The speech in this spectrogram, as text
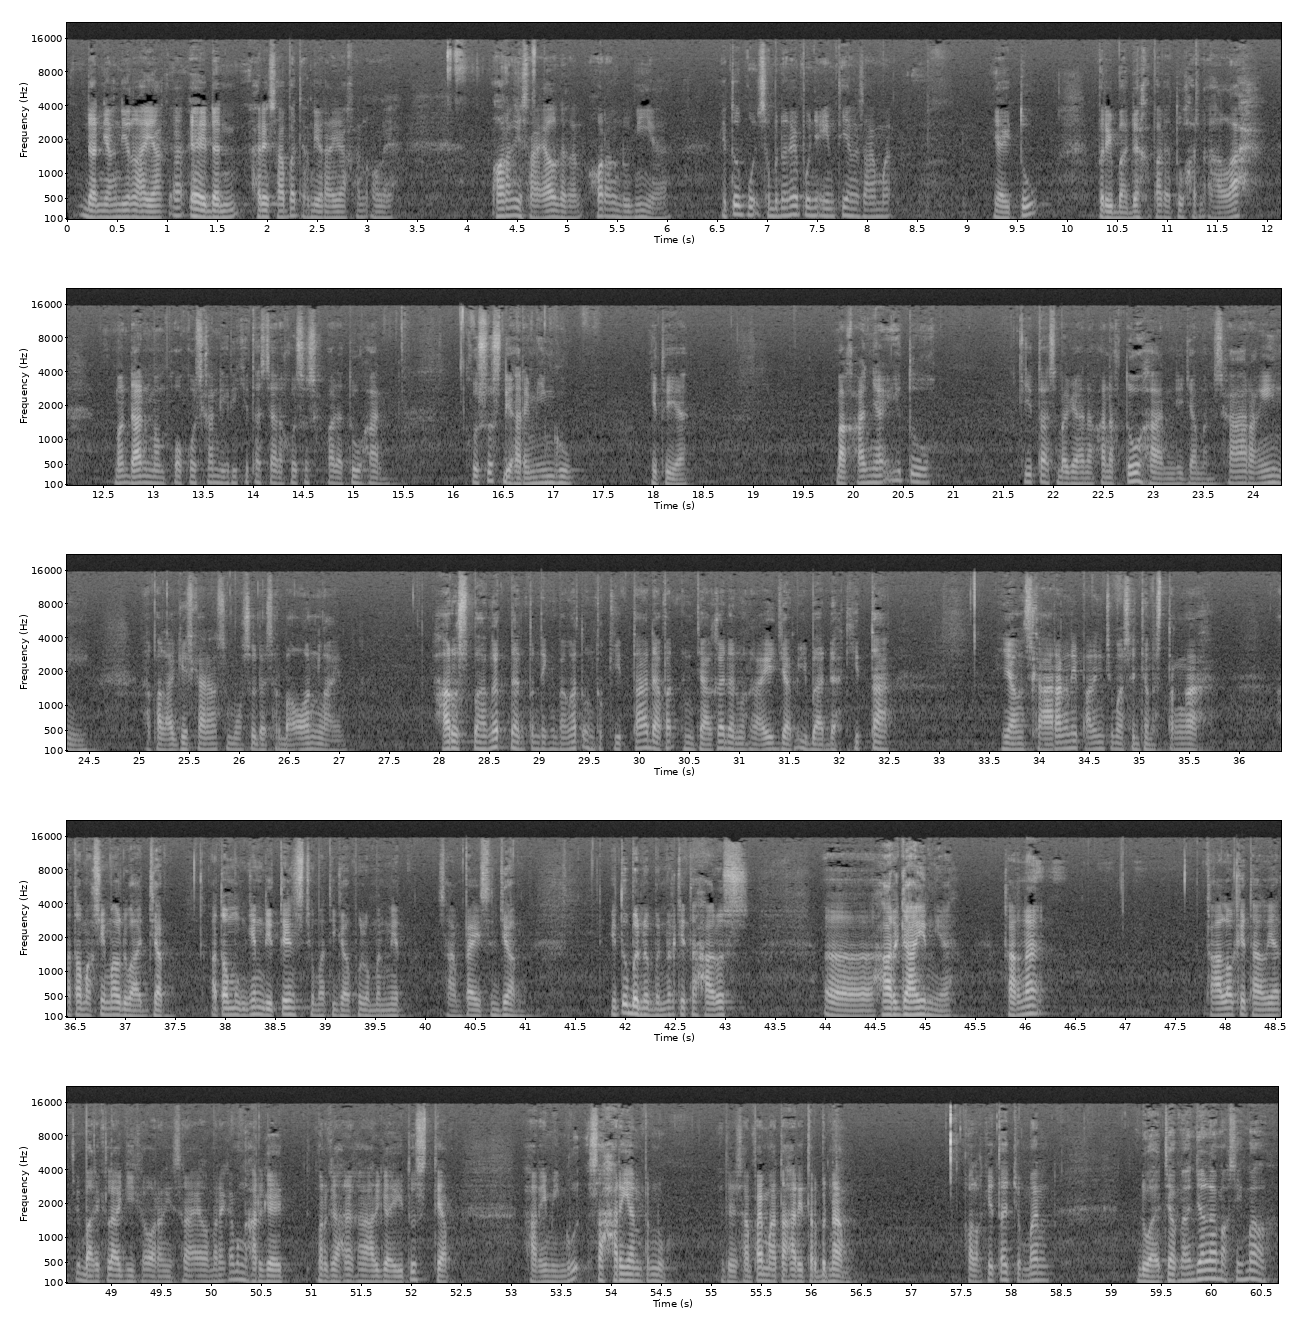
dan yang dirayakan eh dan hari Sabat yang dirayakan oleh orang Israel dengan orang dunia itu sebenarnya punya inti yang sama yaitu beribadah kepada Tuhan Allah dan memfokuskan diri kita secara khusus kepada Tuhan. Khusus di hari Minggu gitu ya. Makanya itu kita sebagai anak-anak Tuhan di zaman sekarang ini apalagi sekarang semua sudah serba online harus banget dan penting banget untuk kita dapat menjaga dan menghargai jam ibadah kita. Yang sekarang nih paling cuma sejam setengah atau maksimal dua jam atau mungkin di teens cuma 30 menit sampai sejam. Itu benar-benar kita harus uh, hargain ya. Karena kalau kita lihat balik lagi ke orang Israel mereka menghargai menghargai itu setiap hari Minggu seharian penuh. Gitu ya, sampai matahari terbenam. Kalau kita cuman dua jam aja lah maksimal.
